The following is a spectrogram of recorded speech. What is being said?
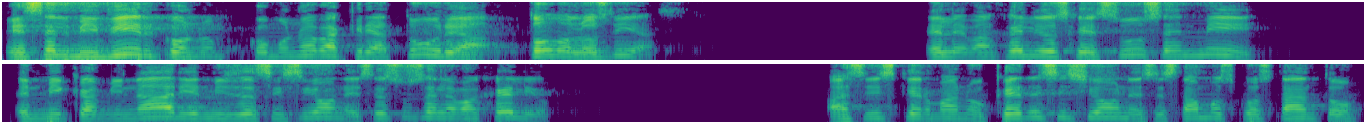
Es el vivir como nueva criatura todos los días. El Evangelio es Jesús en mí, en mi caminar y en mis decisiones. Eso es el Evangelio. Así es que, hermano, ¿qué decisiones estamos constando,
